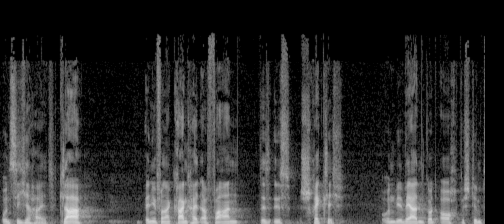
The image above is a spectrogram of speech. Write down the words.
und Sicherheit. Klar, wenn wir von einer Krankheit erfahren, das ist schrecklich. Und wir werden Gott auch bestimmt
